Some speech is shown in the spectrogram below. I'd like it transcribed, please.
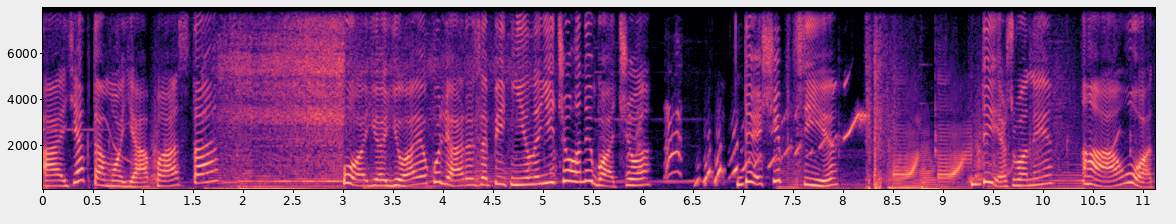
А як там моя паста? Ой-ой-ой, окуляри запітніли, нічого не бачу. Де щипці? Де ж вони? А, от.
